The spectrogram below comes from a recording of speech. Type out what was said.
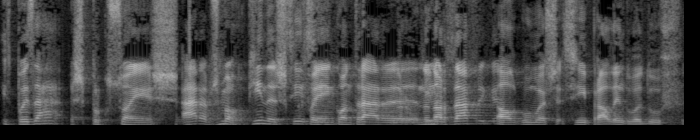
E depois há as percussões árabes, marroquinas, Sim, que foi sim. encontrar eh, no norte da África. Algumas, sim, para além do aduf,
